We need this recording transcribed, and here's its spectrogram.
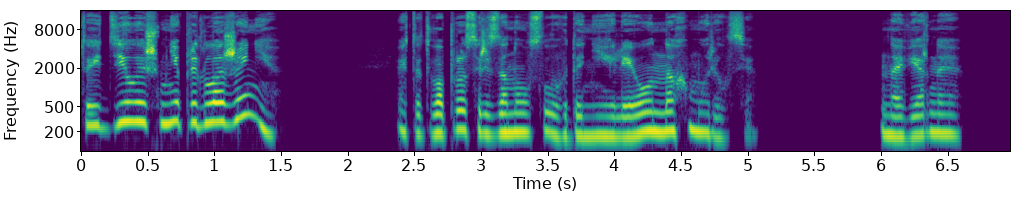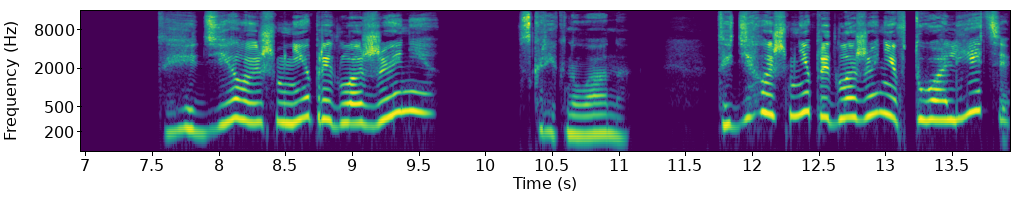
«Ты делаешь мне предложение?» Этот вопрос резанул слух Даниэля, и он нахмурился. «Наверное». «Ты делаешь мне предложение?» — вскрикнула она. «Ты делаешь мне предложение в туалете?»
